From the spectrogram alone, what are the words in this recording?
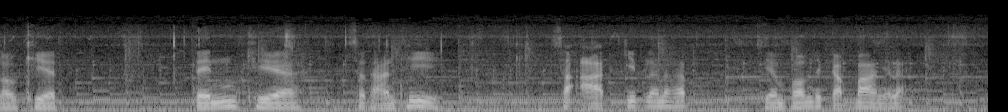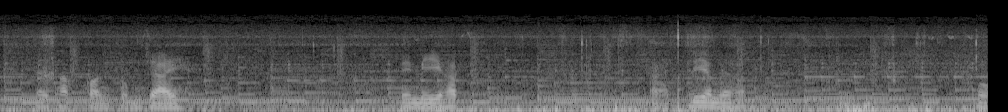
เราเคลียร์เต็นท์เคลียร์สถานที่สะอาดกิฟแล้วนะครับ เตรียมพร้อมจะกลับบ้านกันแล้วได้พักผ่อนสมใจ ไม่มีครับ อาดเลี่ยมเลยครับ โอ้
